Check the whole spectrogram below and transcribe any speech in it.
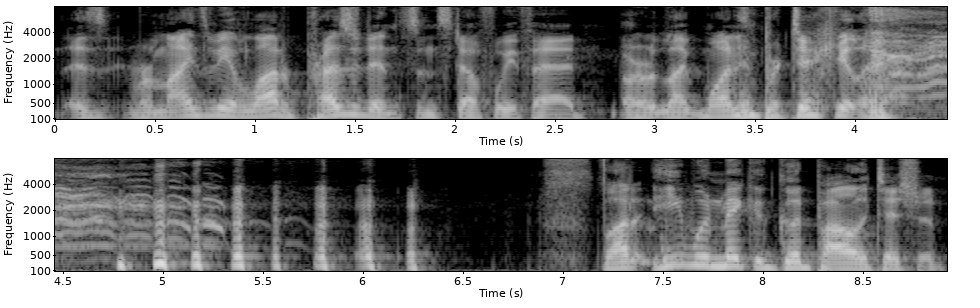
it reminds me of a lot of presidents and stuff we've had, or like one in particular. a lot of, he would make a good politician.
